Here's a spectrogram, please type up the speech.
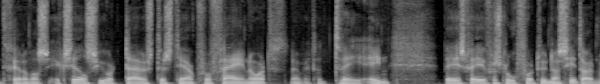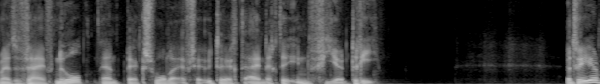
Verder was Excelsior thuis te sterk voor Feyenoord. Daar werd het 2-1. PSV versloeg Fortuna Sittard met 5-0. En PEC Zwolle FC Utrecht eindigde in 4-3. Het weer,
